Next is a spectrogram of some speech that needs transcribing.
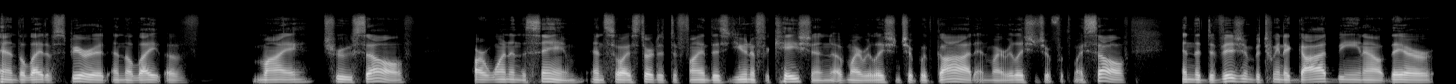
And the light of spirit and the light of my true self are one and the same. And so I started to find this unification of my relationship with God and my relationship with myself. And the division between a God being out there,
